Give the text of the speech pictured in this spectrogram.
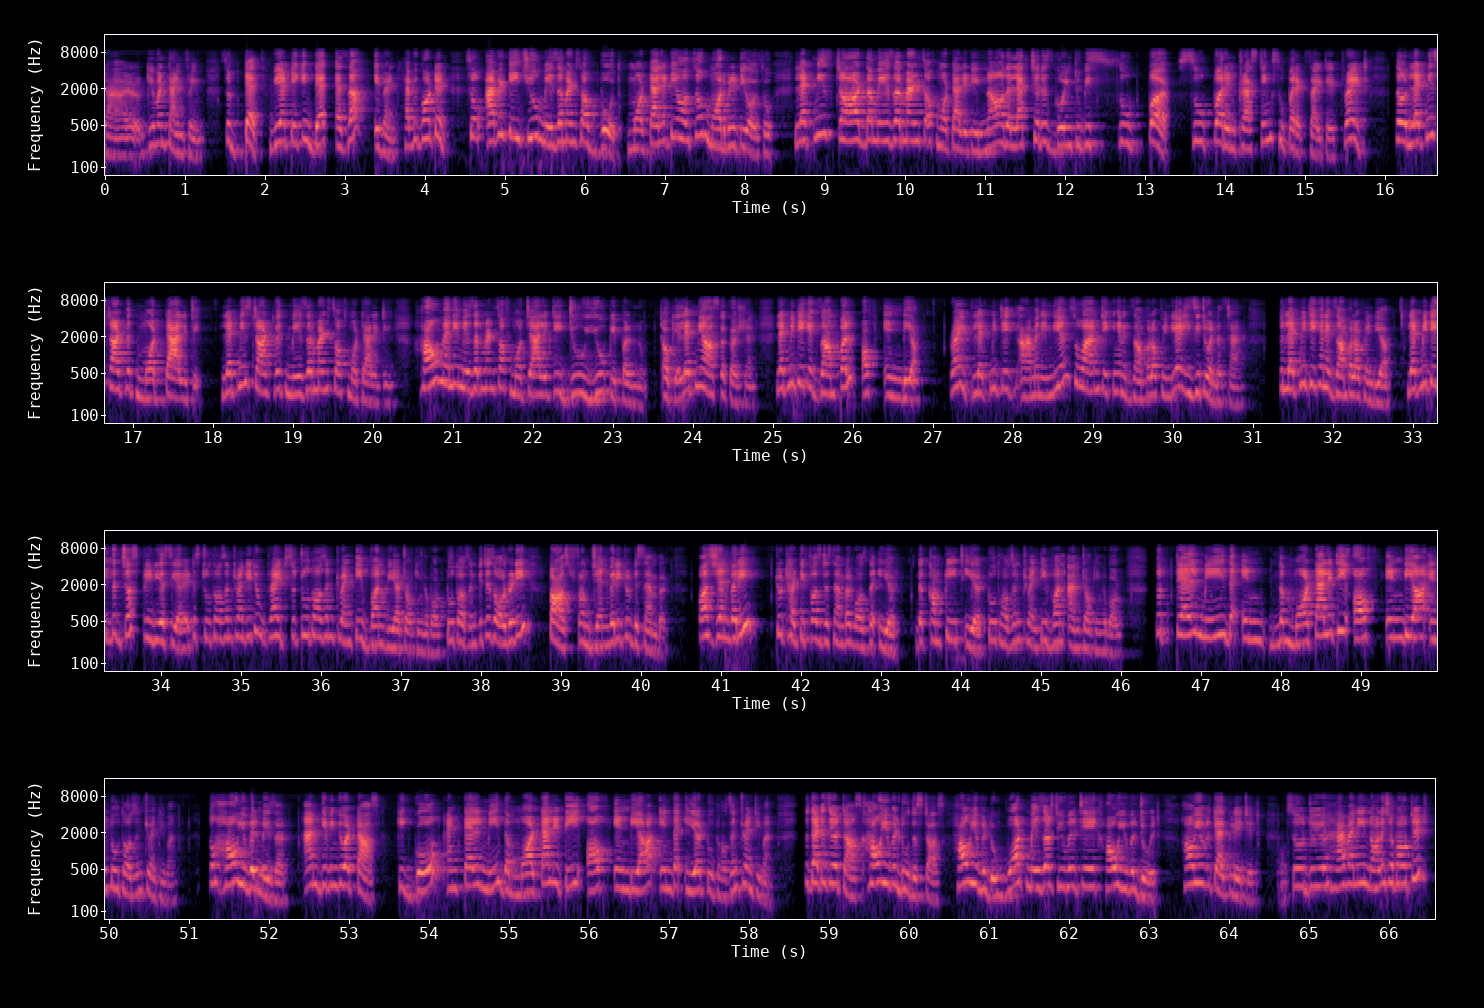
given time frame. So death we are taking death as a event. Have you got it? So i will teach you measurements of both. Mortality also morbidity also. Let me start the measurements of mortality. Now the lecture is going to be super super interesting super excited right? So let me start with mortality. Let me start with measurements of mortality. How many measurements of mortality do you people know? Okay, let me ask a question. Let me take example of India right? Let me take, I'm an Indian, so I'm taking an example of India, easy to understand. So let me take an example of India. Let me take the just previous year. It is 2022, right? So 2021 we are talking about 2000, which is already passed from January to December. 1st January to 31st December was the year, the complete year 2021 I'm talking about. So tell me the in the mortality of India in 2021. So how you will measure? I'm giving you a task go and tell me the mortality of India in the year 2021. So that is your task. How you will do this task? How you will do? What measures you will take? How you will do it? How you will calculate it? So do you have any knowledge about it?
